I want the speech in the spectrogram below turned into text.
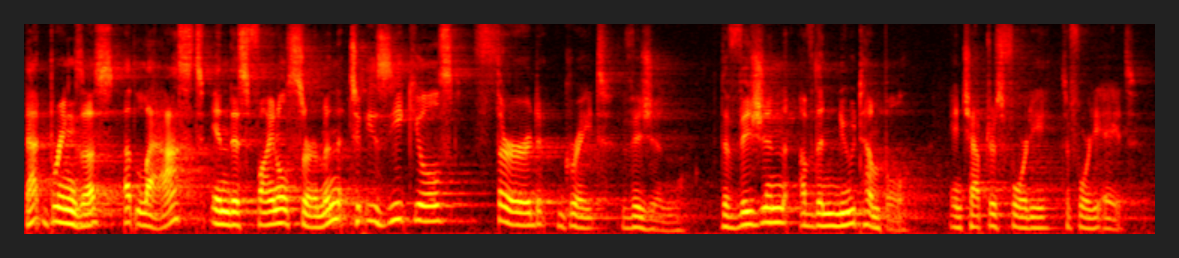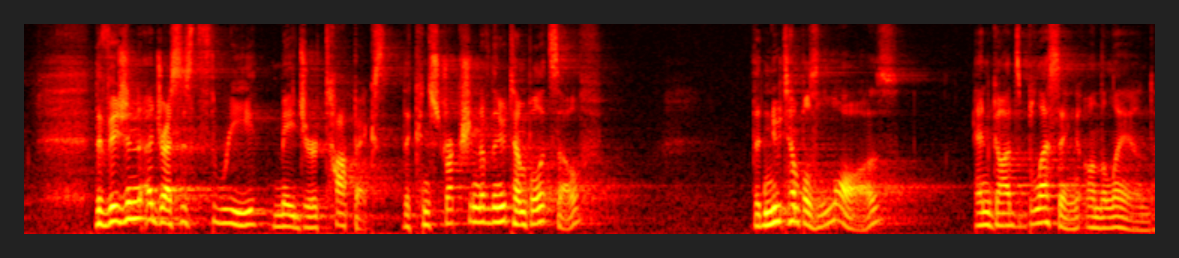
That brings us at last in this final sermon to Ezekiel's third great vision the vision of the new temple in chapters 40 to 48. The vision addresses three major topics the construction of the new temple itself, the new temple's laws, and God's blessing on the land.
